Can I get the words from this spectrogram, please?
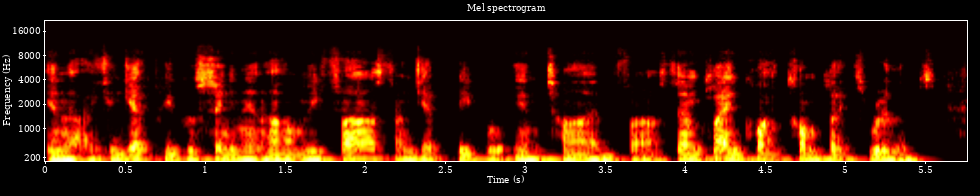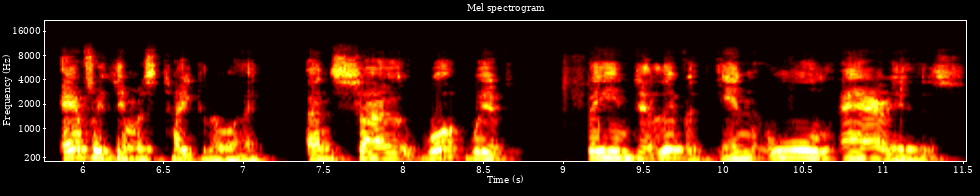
in that I can get people singing in harmony fast and get people in time fast and playing quite complex rhythms. Everything was taken away. And so what we've being delivered in all areas.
